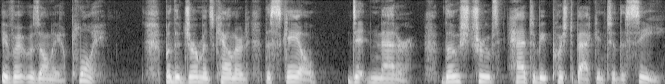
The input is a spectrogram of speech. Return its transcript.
if it was only a ploy? But the Germans countered the scale didn't matter. Those troops had to be pushed back into the sea.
